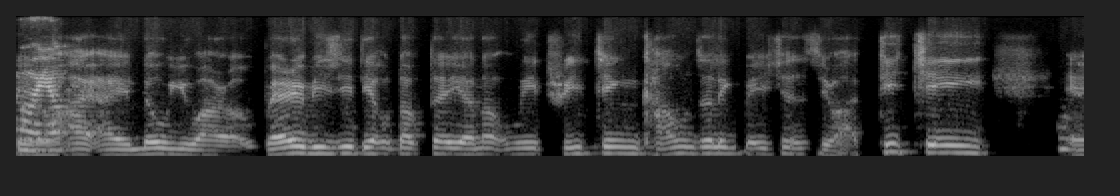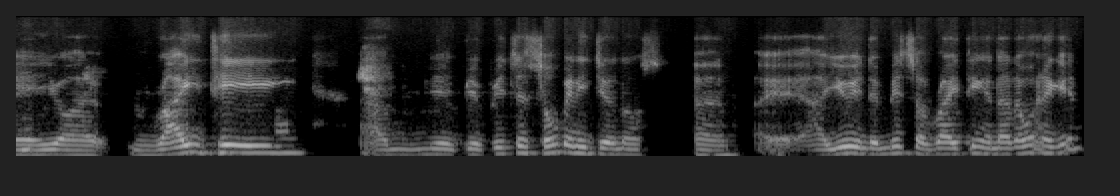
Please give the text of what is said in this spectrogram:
You oh, know, yeah. I, I know you are a very busy doctor. You're not only treating, counseling patients, you are teaching, mm-hmm. and you are writing. Um, you, have written so many journals. Uh, are you in the midst of writing another one again?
